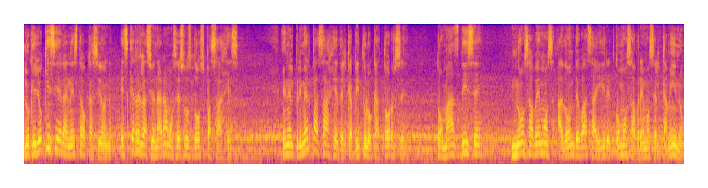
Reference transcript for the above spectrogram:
Lo que yo quisiera en esta ocasión es que relacionáramos esos dos pasajes. En el primer pasaje del capítulo 14, Tomás dice, no sabemos a dónde vas a ir, cómo sabremos el camino.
